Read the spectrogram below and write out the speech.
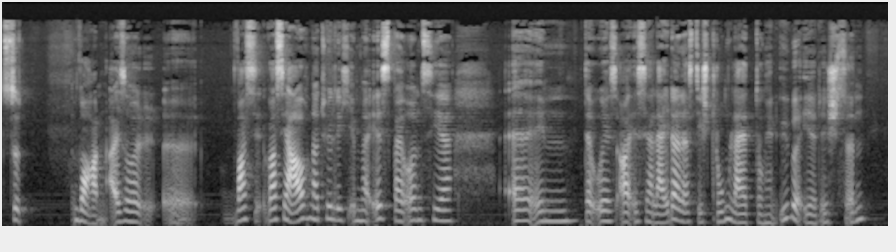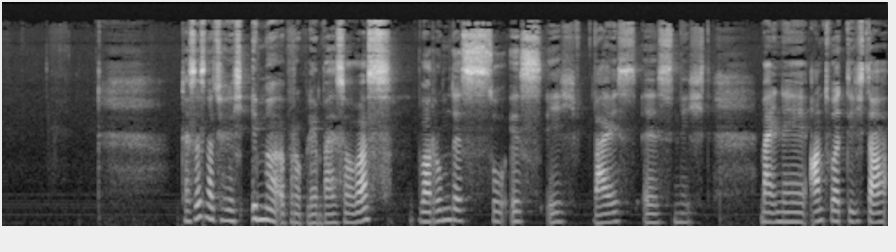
zu, waren. Also äh, was, was ja auch natürlich immer ist bei uns hier äh, in der USA ist ja leider, dass die Stromleitungen überirdisch sind. Das ist natürlich immer ein Problem bei sowas. Warum das so ist, ich weiß es nicht. Meine Antwort, die ich da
